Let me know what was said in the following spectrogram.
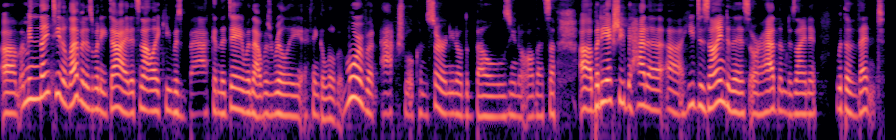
Um, I mean, 1911 is when he died. It's not like he was back in the day when that was really, I think, a little bit more of an actual concern. You know, the bells, you know, all that stuff. Uh, but he actually had a uh, he designed this or had them design it with a vent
